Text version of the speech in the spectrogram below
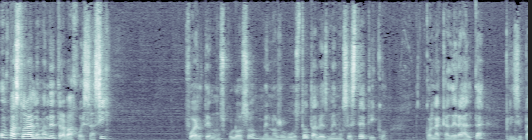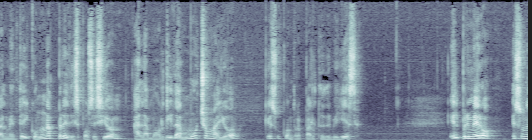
Un pastor alemán de trabajo es así. Fuerte, musculoso, menos robusto, tal vez menos estético, con la cadera alta principalmente y con una predisposición a la mordida mucho mayor que su contraparte de belleza. El primero es un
